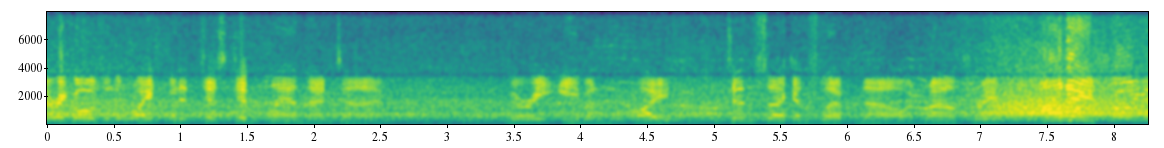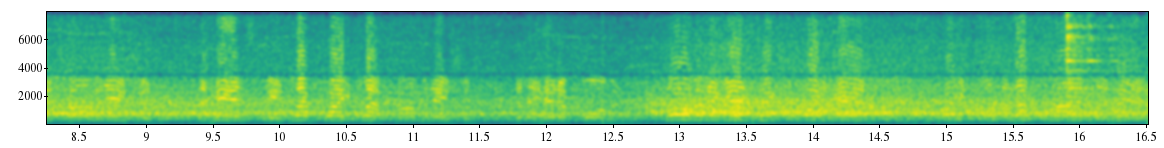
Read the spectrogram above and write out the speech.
There he goes with the right, but it just didn't land that time. Very even fight. 10 seconds left now in round three. Ali showing his combination. The hand speed, left, right, left combination to the head of Foreman. Foreman again takes the right hand, right on the left side of the head.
